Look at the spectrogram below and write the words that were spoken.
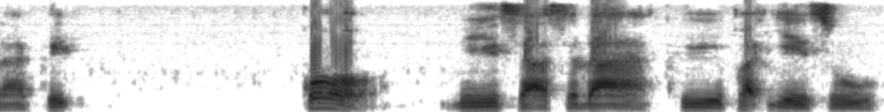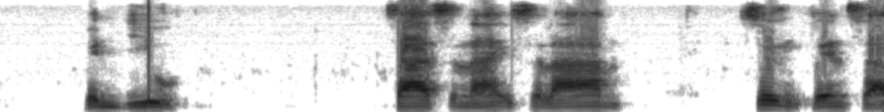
นาคริสต์ก็มีศาสดาคือพระเยซูเป็นยิว ศาสนาอิสลาม ซึ่งเป็นศา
